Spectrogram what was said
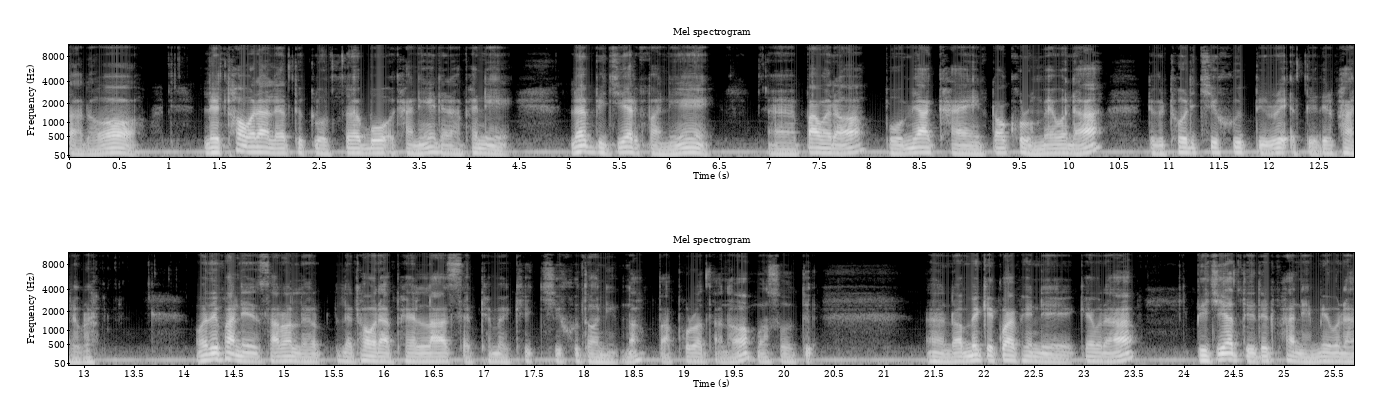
တာတော့လေထောက်ရလဲတူကလို့သဘောအခါနေတာဖဲနေလက်ဘီဂျက်ပါနေအဲပါဝတော့ဘုံမြခိုင်တော့ခုရမဲဝနာတကထိုးချီခုတူရအတူတူဖားတယ်ဗျာ ဝဒီဖာနေစာရလက်ထောရဖဲလာစက်တဘာခိချီခုတော်နီနော်ပါဖိုရတာနော်မဆိုတူအဲတော့မေကေကွာဖဲနေကဲဗရာဘီဂျီအတူတူဖာနေမေဝနာ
